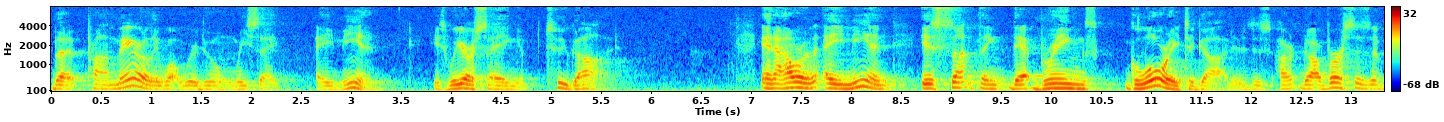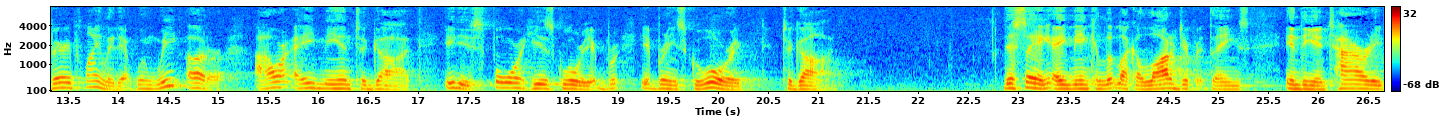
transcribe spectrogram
But primarily, what we're doing when we say amen is we are saying it to God. And our amen is something that brings glory to God. our, our verse says it very plainly that when we utter our amen to God, it is for His glory. It, br- it brings glory to God. This saying amen can look like a lot of different things in the entirety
